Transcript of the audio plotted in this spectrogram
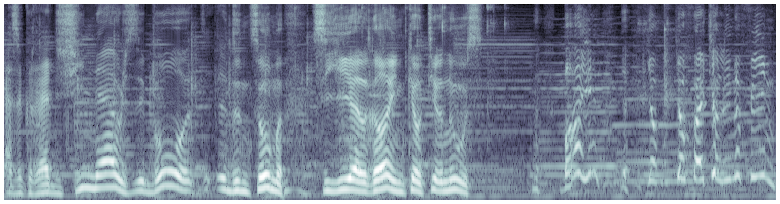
As a grad chinaus the bo den somme si el rein kau tirnus. Bain, jag jag fetcher lina fin.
